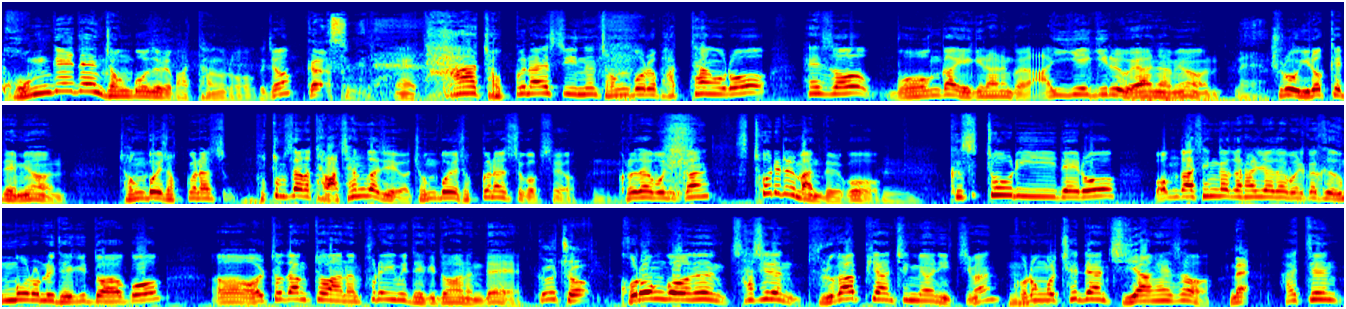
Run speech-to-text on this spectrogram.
공개된 정보들을 바탕으로 그죠? 그렇습니다. 네, 다 접근할 수 있는 정보를 바탕으로 해서 뭔가 얘기를 하는 거예요. 아, 이 얘기를 왜 하냐면 네. 주로 이렇게 되면 정보에 접근할 수, 보통 사람 다 마찬가지예요. 정보에 접근할 수가 없어요. 그러다 보니까 스토리를 만들고 음. 그 스토리대로 뭔가 생각을 하려다 보니까 그 음모론이 되기도 하고 어, 얼토당토하는 프레임이 되기도 하는데 그렇죠. 그런 거는 사실은 불가피한 측면이 있지만 그런 걸 최대한 지양해서 네. 하여튼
